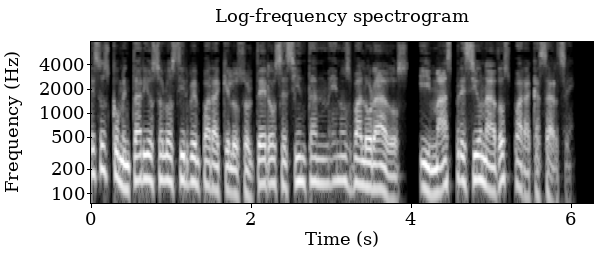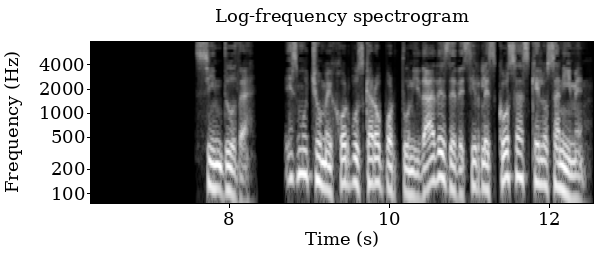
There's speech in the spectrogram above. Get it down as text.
Esos comentarios solo sirven para que los solteros se sientan menos valorados y más presionados para casarse. Sin duda, es mucho mejor buscar oportunidades de decirles cosas que los animen.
